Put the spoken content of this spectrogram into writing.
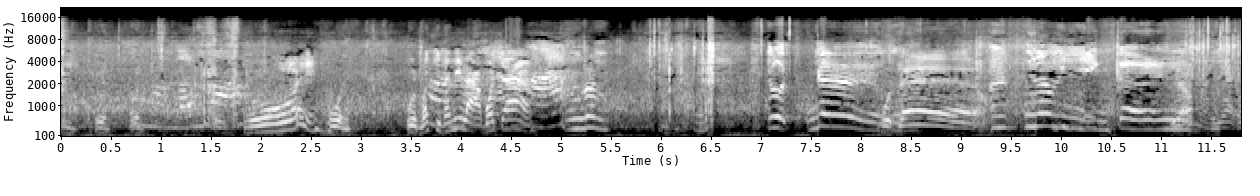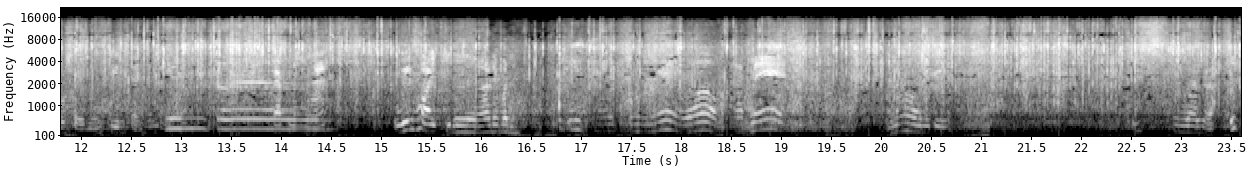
อืมหุ่นหุ่นโอ้ยหุ่น หุ่นมากินน้ำมิลาบ่จ้าจุดเด้อหมดแล้วน้ำยิงเกินเดี๋ยวเอาใหม่ยายเอาใส่น้ำจีนใส่ให้หน่อยยิงเกินแป๊บนึงนะวิพลอยกินเนื้อเลยบันพี่ชายคนนี้ว่าครับแม่น่าเอาดีเนื้อเหรออึ๊บ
